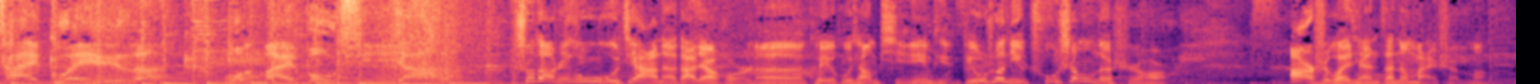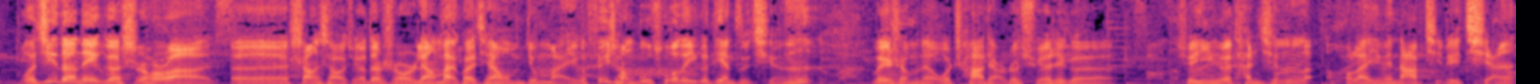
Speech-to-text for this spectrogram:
太贵了，我买不起呀。说到这个物价呢，大家伙儿呢可以互相品一品。比如说你出生的时候，二十块钱咱能买什么？我记得那个时候啊，呃，上小学的时候，两百块钱我们就买一个非常不错的一个电子琴。为什么呢？我差点就学这个学音乐弹琴了。后来因为拿不起这钱。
